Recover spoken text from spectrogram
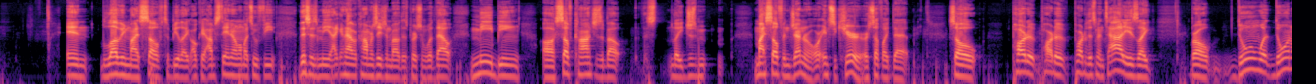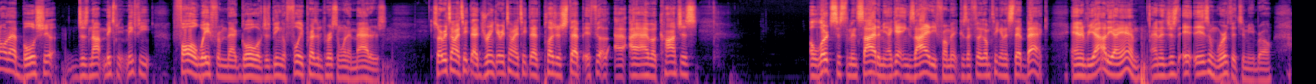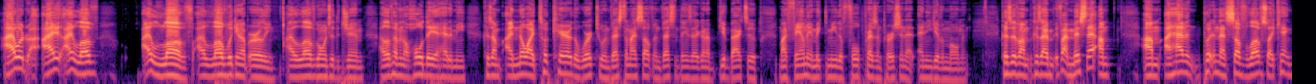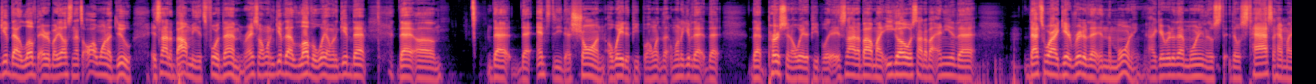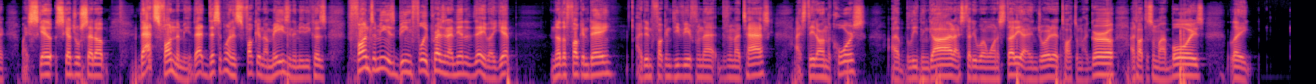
in loving myself to be like, okay, I'm standing on my two feet. This is me. I can have a conversation about this person without me being uh, self conscious about like just myself in general or insecure or stuff like that. So part of part of part of this mentality is like, bro, doing what doing all that bullshit does not makes me makes me fall away from that goal of just being a fully present person when it matters. So every time I take that drink, every time I take that pleasure step, it feels I, I have a conscious alert system inside of me. I get anxiety from it because I feel like I'm taking a step back. And in reality, I am, and it just it isn't worth it to me, bro. I would I I love I love I love waking up early. I love going to the gym. I love having the whole day ahead of me because I'm I know I took care of the work to invest in myself, invest in things that are gonna give back to my family and make me the full present person at any given moment. Because if I'm because I if I miss that, I'm um, I haven't put in that self love, so I can't give that love to everybody else, and that's all I want to do. It's not about me; it's for them, right? So I want to give that love away. I want to give that that um that that entity, that Sean, away to people. I want that, I want to give that that that person away to people. It's not about my ego. It's not about any of that. That's where I get rid of that in the morning. I get rid of that morning those those tasks. I have my my schedule set up. That's fun to me. That discipline is fucking amazing to me because fun to me is being fully present at the end of the day. Like, yep, another fucking day. I didn't fucking deviate from that from that task. I stayed on the course. I believed in God. I studied what I want to study. I enjoyed it. I talked to my girl. I talked to some of my boys. Like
